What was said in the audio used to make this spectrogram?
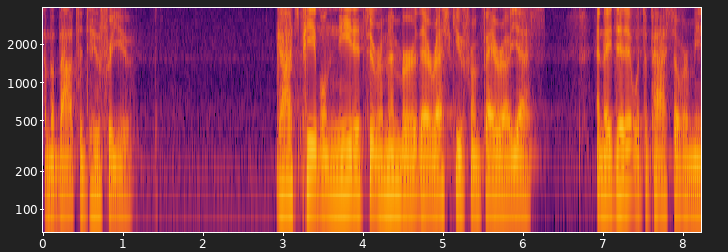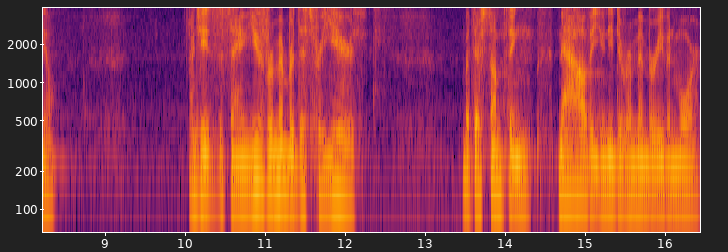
am about to do for you. God's people needed to remember their rescue from Pharaoh, yes, and they did it with the Passover meal. And Jesus is saying, You've remembered this for years, but there's something now that you need to remember even more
